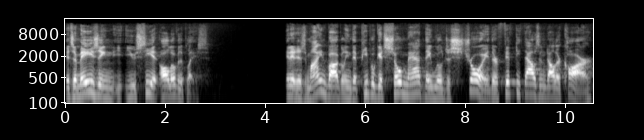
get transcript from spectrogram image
It's amazing, you see it all over the place. And it is mind boggling that people get so mad they will destroy their $50,000 car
